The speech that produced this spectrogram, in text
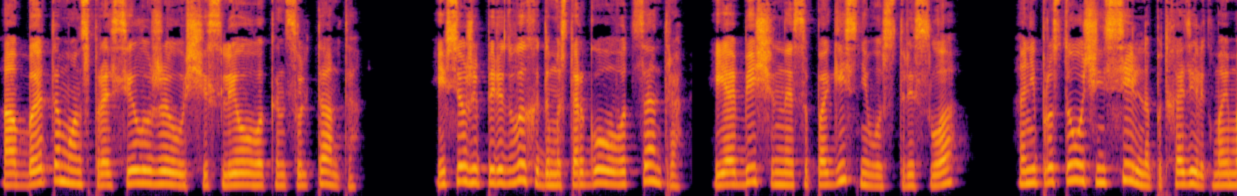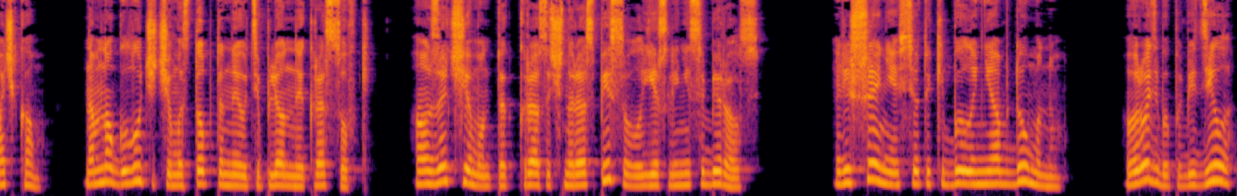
Об этом он спросил уже у счастливого консультанта. И все же перед выходом из торгового центра я обещанные сапоги с него стрясла. Они просто очень сильно подходили к моим очкам. Намного лучше, чем истоптанные утепленные кроссовки. А зачем он так красочно расписывал, если не собирался? Решение все-таки было необдуманным. Вроде бы победила,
